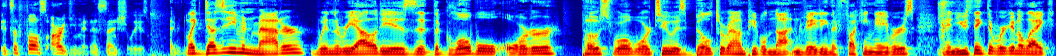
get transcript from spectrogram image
it's a false argument essentially. Is like does it even matter when the reality is that the global order post World War II is built around people not invading their fucking neighbors and you think that we're going to like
